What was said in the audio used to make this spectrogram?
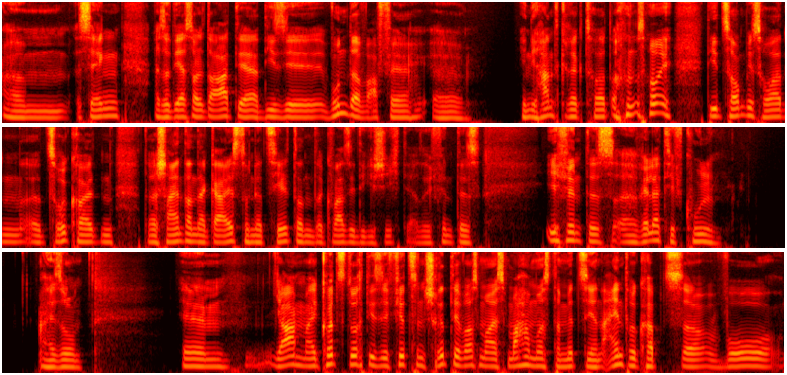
ähm, singen. Also der Soldat, der diese Wunderwaffe äh, in die Hand gekriegt hat und so die Zombies-Horden äh, zurückhalten, da erscheint dann der Geist und erzählt dann da quasi die Geschichte. Also ich finde das, ich finde das äh, relativ cool. Also ähm, ja, mal kurz durch diese 14 Schritte, was man alles machen muss, damit ihr einen Eindruck habt, wo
